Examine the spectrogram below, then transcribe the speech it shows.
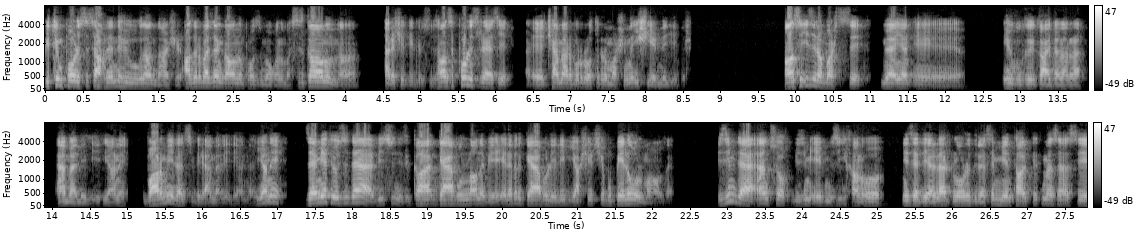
Bütün polisi saxlayanda hüquqdan danışır. Azərbaycan qanunu pozmaq olmaz. Siz qanunla hərəkət edirsiniz. Hansı polis rəisi e, kəmər vurur, oturur maşınına iş yerinə gedir. Hansı icra başçısı müəyyən e, hüquqi qaydalara əməl edir. Yəni varmı eləncə bir əməl edənlər? Yəni Cəmiyyət özü də bilirsiniz, qəbullanıb, elə bir qəbul eləyib yaşayır ki, bu belə olmalıdır. Bizim də ən çox bizim evimizi yıxan o necə deyirlər, loru diləsə mentalitet məsələsi,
